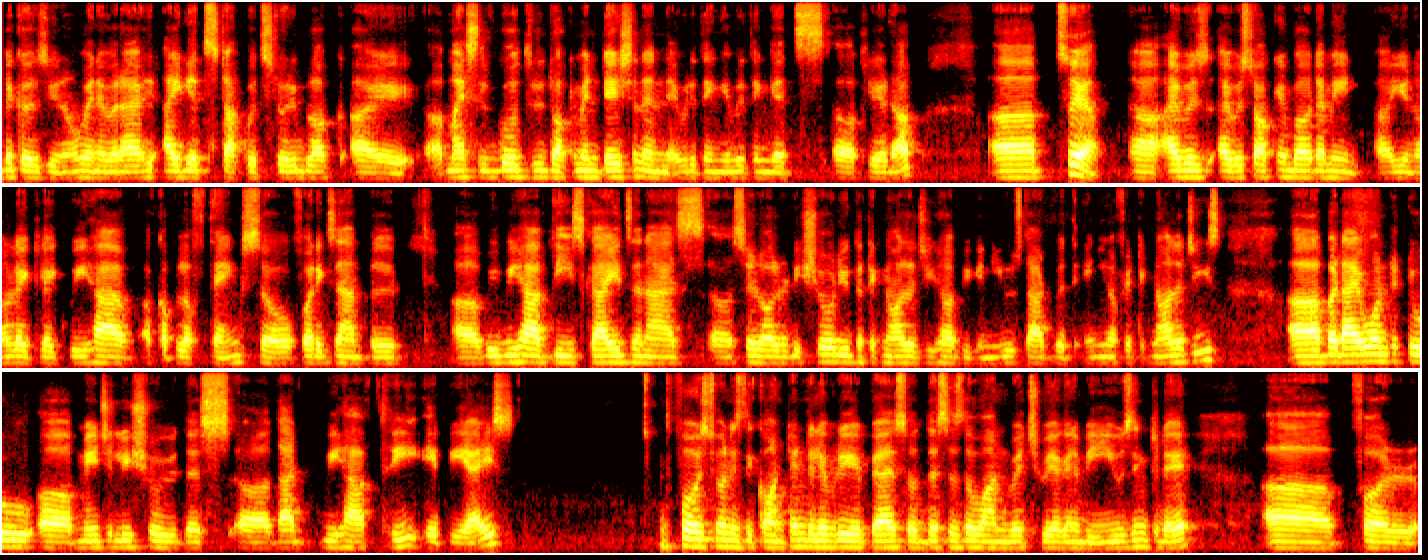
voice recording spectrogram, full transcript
because you know whenever I, I get stuck with Storyblok, I myself go through documentation and everything everything gets cleared up. Uh, so yeah, uh, I was I was talking about. I mean, uh, you know, like like we have a couple of things. So for example, uh, we we have these guides, and as uh, Sid already showed you, the technology hub. You can use that with any of your technologies. Uh, but I wanted to majorly show you this that we have three APIs. The first one is the content delivery API. So this is the one which we are going to be using today. For,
